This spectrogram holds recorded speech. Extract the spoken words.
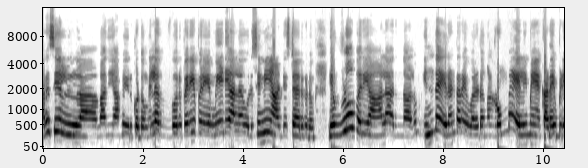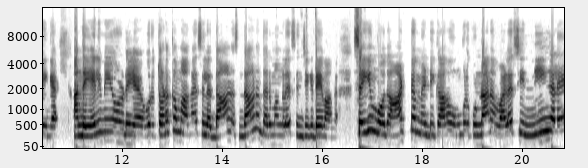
அரசியல்வாதியாக இருக்கட்டும் இல்ல ஒரு பெரிய பெரிய மீடியால ஒரு சினி ஆர்டிஸ்டா இருக்கட்டும் எவ்வளவு பெரிய ஆளா இருந்தாலும் இந்த இரண்டரை வருடங்கள் ரொம்ப எளிமையை கடைபிடிங்க. அந்த எளிமையோடைய ஒரு தொடக்கமாக சில தான தான தர்மங்களை செஞ்சுக்கிட்டே வாங்க. செய்யும் போது ஆட்டோமேட்டிக்காக உங்களுக்கு உண்டான வளர்ச்சி நீங்களே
